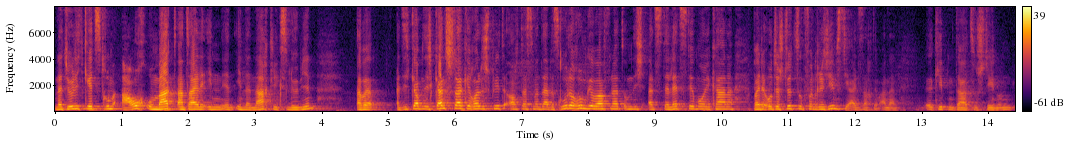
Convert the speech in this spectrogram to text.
Natürlich geht es darum, auch um Marktanteile in, in, in der Nachkriegslibyen. Aber also ich glaube, eine ganz starke Rolle spielt auch, dass man da das Ruder rumgeworfen hat, um nicht als der letzte Mohikaner bei der Unterstützung von Regimes, die eins nach dem anderen äh, kippen, dazustehen und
